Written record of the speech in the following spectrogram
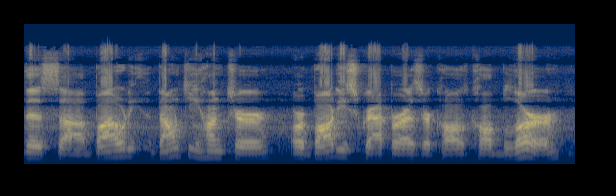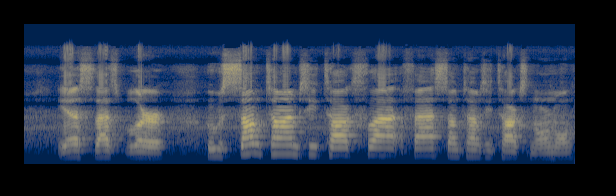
this uh, bounty, bounty hunter or body scrapper, as they're called, called Blur. Yes, that's Blur. Who sometimes he talks flat, fast, sometimes he talks normal,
